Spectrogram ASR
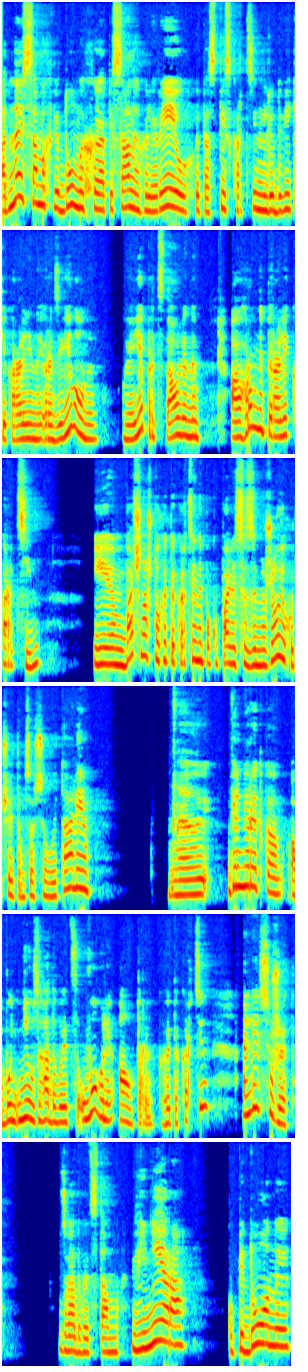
Адна з самых вядомых апісаных галерэяў гэта спіс карцін людвікі караліны радзівілаўны. У яе прадстаўлены агромны пералік карцін. І бачна што гэтыя карціны пакупаліся за мяжою хутчэй там за ўсё ў італіі. Вельмі рэдка або не ўзгадваецца увогуле аўтары гэтых карцін але сюжэт. Згадваецца там венера купідоны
